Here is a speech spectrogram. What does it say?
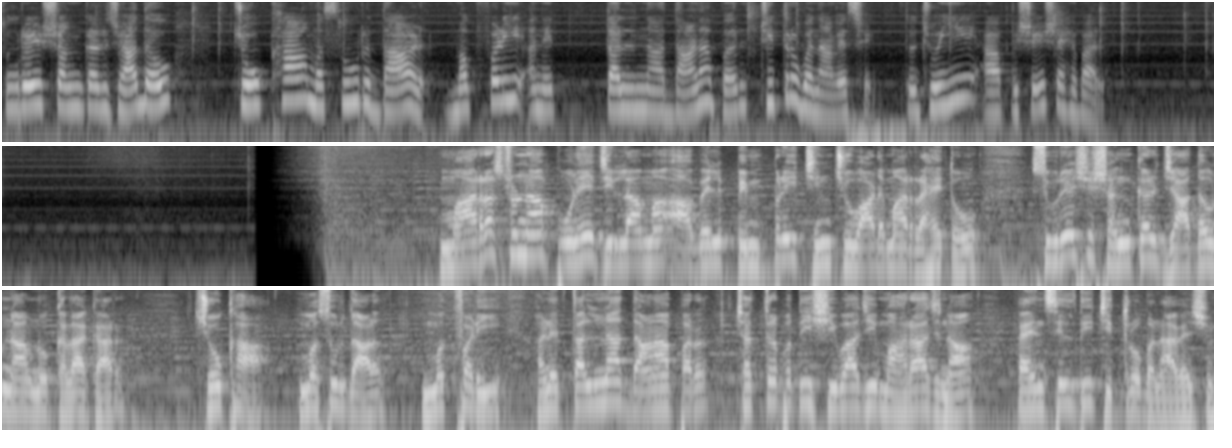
સુરેશ શંકર જાદવ ચોખા, મસૂર દાળ, મગફળી અને તલના દાણા પર ચિત્રો બનાવે છે. તો જોઈએ આ વિશેષ અહેવાલ. મહારાષ્ટ્રના પુણે જિલ્લામાં આવેલ પિંપરી ચિંચવાડમાં રહેતો સુરેશ શંકર જાદવ નામનો કલાકાર ચોખા મસૂર દાળ મગફળી અને તલના દાણા પર છત્રપતિ શિવાજી મહારાજના પેન્સિલથી ચિત્રો બનાવે છે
